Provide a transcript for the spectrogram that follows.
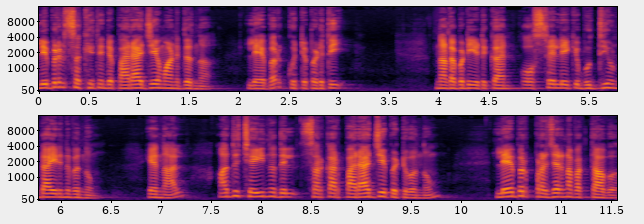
ലിബറൽ സഖ്യത്തിന്റെ പരാജയമാണിതെന്ന് ലേബർ കുറ്റപ്പെടുത്തി. നടപടിയെടുക്കാൻ ഓസ്ട്രേലിയയ്ക്ക് ബുദ്ധിയുണ്ടായിരുന്നുവെന്നും എന്നാൽ അത് ചെയ്യുന്നതിൽ സർക്കാർ പരാജയപ്പെട്ടുവെന്നും ലേബർ പ്രചരണ വക്താവ്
